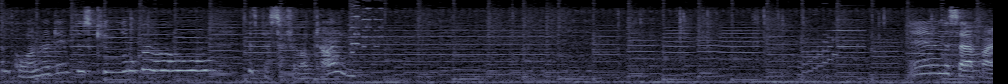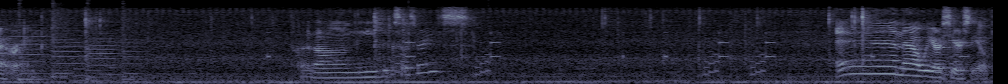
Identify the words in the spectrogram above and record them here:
I'm going on a date with this cute little girl. It's been such a long time. And the sapphire ring. Put on these accessories. And now we are seriously OP.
